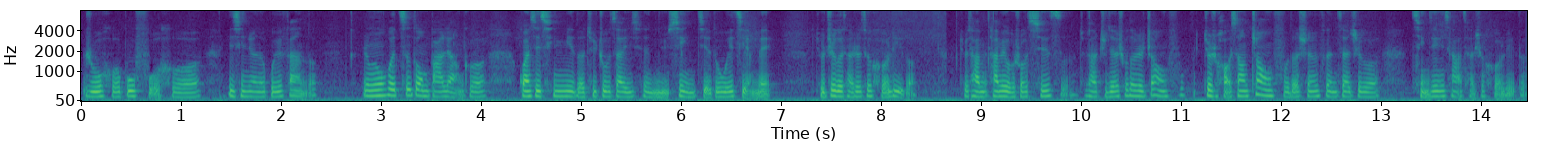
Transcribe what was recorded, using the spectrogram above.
如何不符合异性恋的规范的？人们会自动把两个关系亲密的居住在一起的女性解读为姐妹，就这个才是最合理的。就他们，他没有说妻子，就他直接说的是丈夫，就是好像丈夫的身份在这个情境下才是合理的。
